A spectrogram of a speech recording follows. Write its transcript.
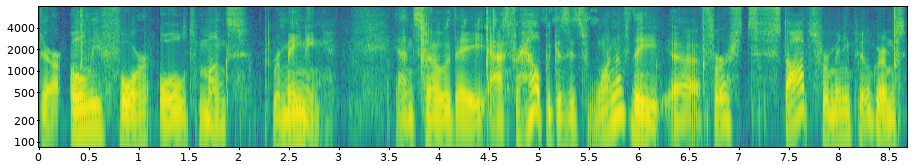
there are only four old monks remaining. And so they asked for help because it's one of the uh, first stops for many pilgrims.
